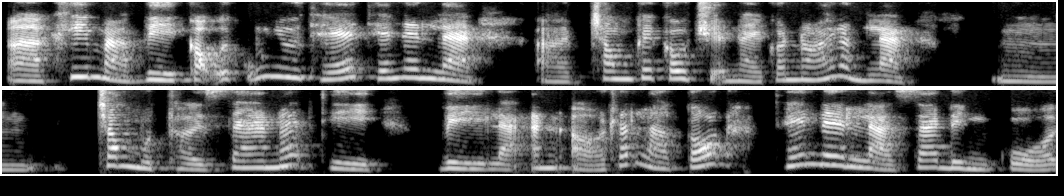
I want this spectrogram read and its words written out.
À, khi mà vì cậu ấy cũng như thế thế nên là à, trong cái câu chuyện này có nói rằng là um, trong một thời gian ấy, thì vì là ăn ở rất là tốt thế nên là gia đình của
